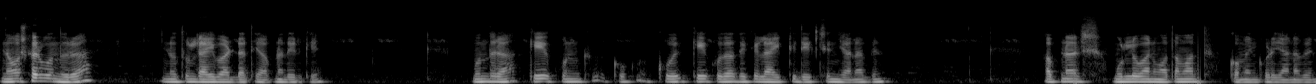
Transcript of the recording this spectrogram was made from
নমস্কার বন্ধুরা, নতুন লাইভ আড্ডাতে আপনাদেরকে বন্ধুরা, কে কোন কে কোথা থেকে লাইভটি দেখছেন জানাবেন। আপনার মূল্যবান মতামত কমেন্ট করে জানাবেন।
